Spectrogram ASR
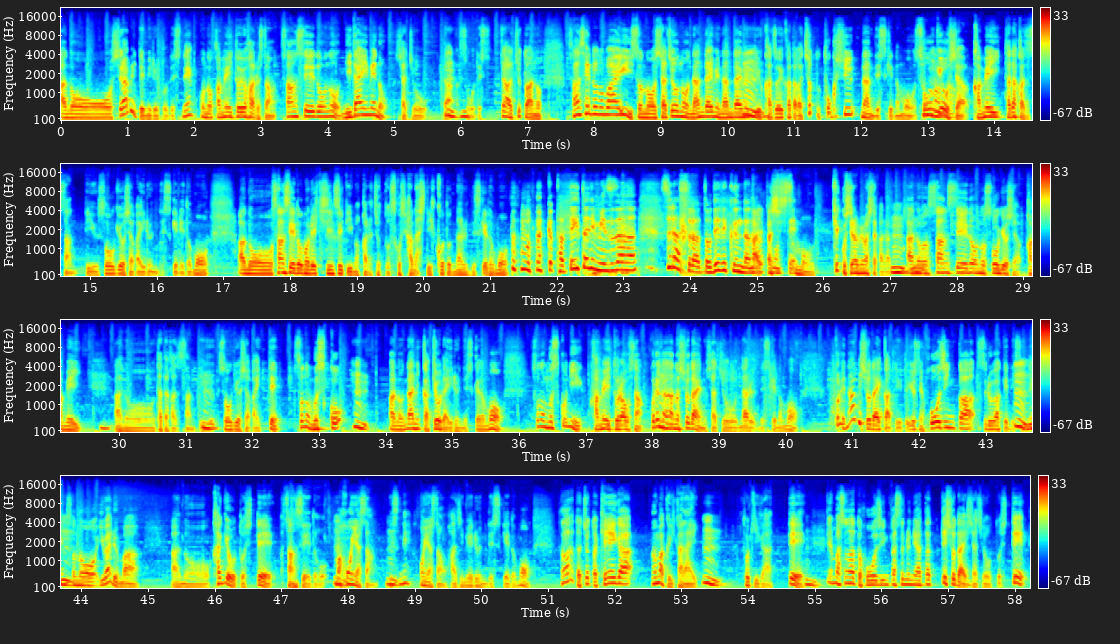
あのー調べてみるとですねこの亀井豊春さん三省堂の2代目の社長だそうです、じゃあちょっとあの三省堂の場合その社長の何代目何代目っていう数え方がちょっと特殊なんですけども、そうなんだ。創業者亀井忠和さんっていう創業者がいるんですけれどもあのー三省堂の歴史について今からちょっと少し話していくことになるんですけども。もうなんか縦板に水だな、スラスラと出てくんだは、ないと思って。私もう結構調べましたから、うんうん。あの三省堂の創業者亀井、うん。あの忠和さんっていううん。創業者がいて、その息子うん。あの何か兄弟いるんですけどもその息子に亀井虎夫さんこれうん。があの初代の社長になるんですけども、これなんで初代かというと要するに法人化するわけですよね。うんうん。そのいわゆるまああの家業として三省堂、まあ、うん本屋さんですね、本屋さんを始めるんですけどもその後ちょっと経営がうまくいかないうん。時があって、うん。で、まあ、その後法人化するにあたって初代社長として、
